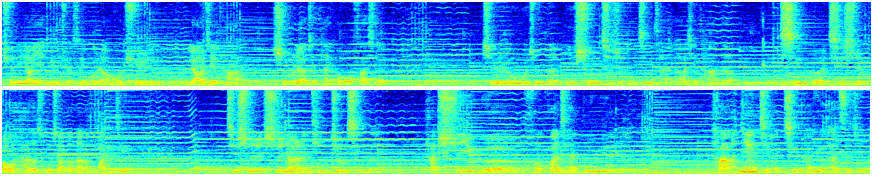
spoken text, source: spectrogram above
确定要演这个角色以后，然后我去了解他。深入了解他以后，我发现这个人物真的一生其实很精彩，而且他的性格其实包括他的从小到大的环境，其实是让人挺揪心的。他是一个很怀才不遇的人，他年纪很轻，他就有他自己的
